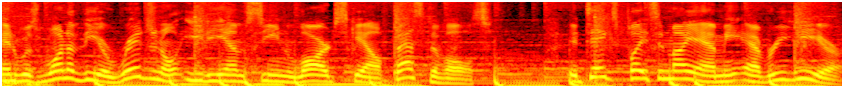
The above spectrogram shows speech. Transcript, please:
and was one of the original EDM scene large-scale festivals. It takes place in Miami every year,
